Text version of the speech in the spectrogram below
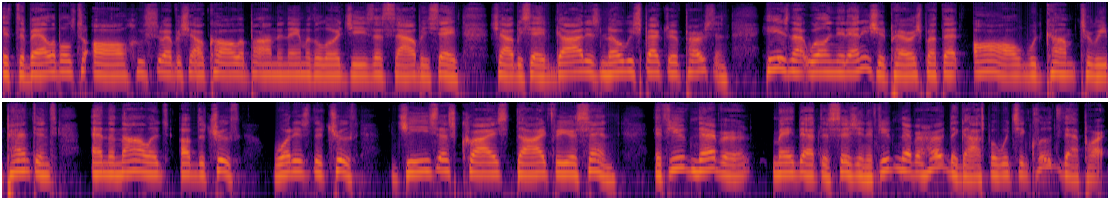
it's available to all. Whosoever shall call upon the name of the Lord Jesus shall be saved. Shall be saved. God is no respecter of person. He is not willing that any should perish, but that all would come to repentance and the knowledge of the truth. What is the truth? Jesus Christ died for your sin. If you've never made that decision, if you've never heard the gospel, which includes that part,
